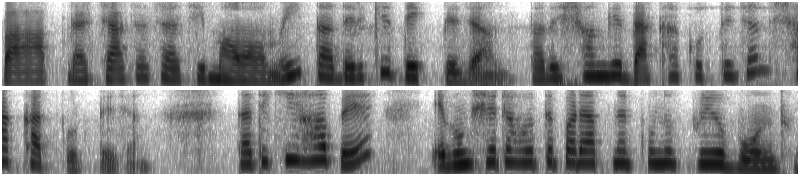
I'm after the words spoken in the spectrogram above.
বা আপনার চাচা, চাচি মামামি তাদেরকে দেখতে যান, তাদের সঙ্গে দেখা করতে যান, সাক্ষাৎ করতে যান। তাতে কি হবে? এবং সেটা হতে পারে আপনার কোনো প্রিয় বন্ধু,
